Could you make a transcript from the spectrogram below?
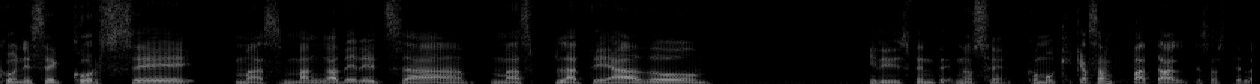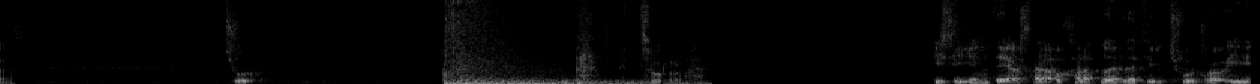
con ese corsé más manga derecha, más plateado, iridiscente, no sé, como que casan fatal esas telas. Churro. Churro. Y siguiente, o sea, ojalá poder decir churro y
